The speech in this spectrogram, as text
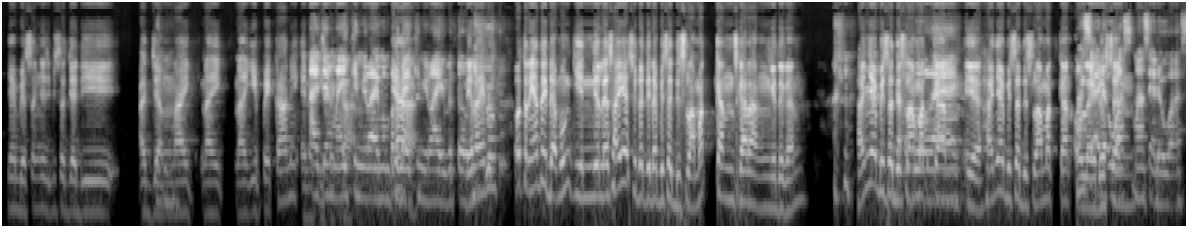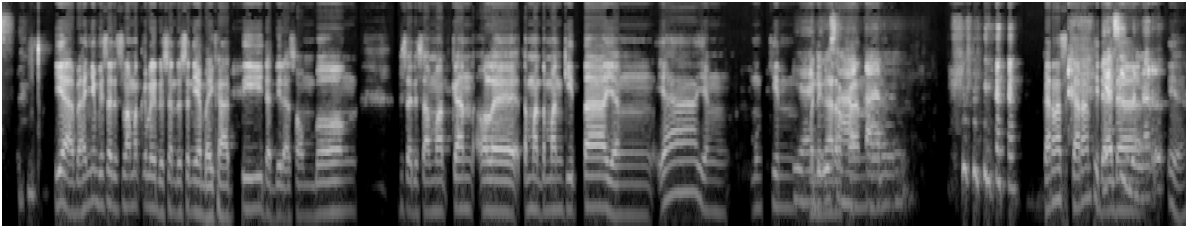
yang biasanya bisa jadi ajang Hmm. naik naik naik IPK nih eh, naik Ajang IPK. naikin nilai, memperbaiki nilai, betul. nilai itu oh ternyata tidak mungkin nilai saya sudah tidak bisa diselamatkan sekarang gitu kan hanya bisa diselamatkan iya hanya bisa diselamatkan masih oleh ada dosen. uas, masih ada uas. iya hanya bisa diselamatkan oleh dosen-dosen yang baik hati dan tidak sombong. Bisa diselamatkan oleh teman-teman kita yang ya yang mungkin Ya, mendengarkan. karena sekarang tidak Ya ada sih bener. iya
